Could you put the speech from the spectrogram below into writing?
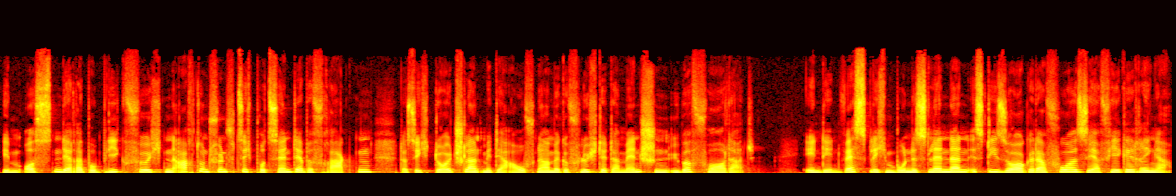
Im Osten der Republik fürchten 58 Prozent der Befragten, dass sich Deutschland mit der Aufnahme geflüchteter Menschen überfordert. In den westlichen Bundesländern ist die Sorge davor sehr viel geringer.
